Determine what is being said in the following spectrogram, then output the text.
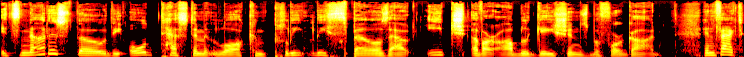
it's not as though the Old Testament law completely spells out each of our obligations before God. In fact,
